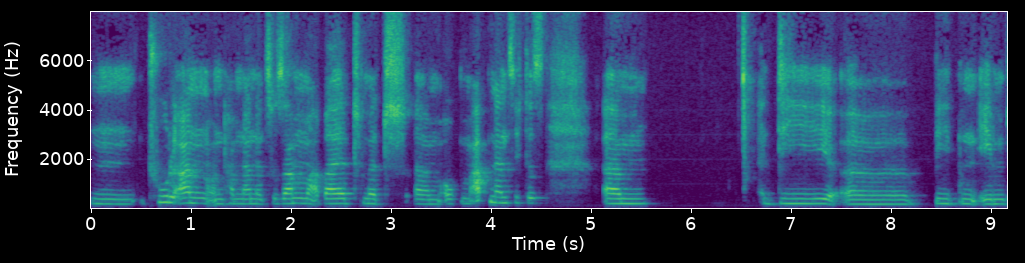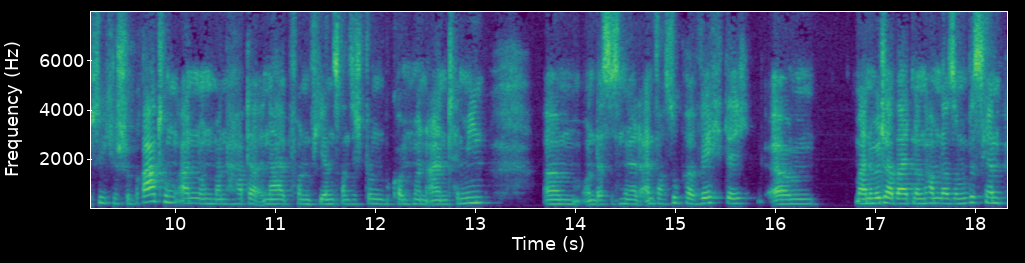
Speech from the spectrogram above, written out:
ein Tool an und haben dann eine Zusammenarbeit mit ähm, Open Up, nennt sich das, ähm, die äh, bieten eben psychische Beratung an und man hat da innerhalb von 24 Stunden bekommt man einen Termin. Ähm, und das ist mir halt einfach super wichtig. Ähm, meine Mitarbeitenden haben da so ein bisschen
